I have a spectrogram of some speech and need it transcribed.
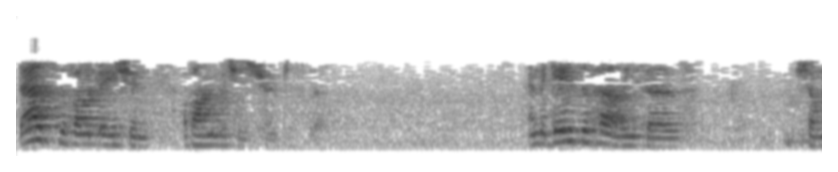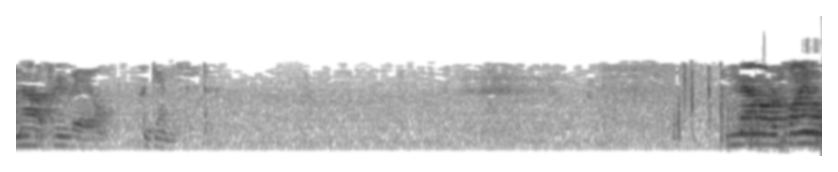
That's the foundation upon which his church is built. And the gates of hell, he says, shall not prevail against it. Now our final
